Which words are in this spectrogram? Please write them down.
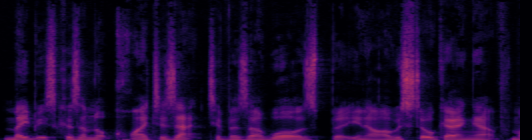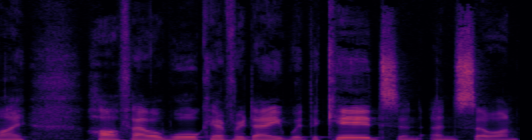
maybe it's because I'm not quite as active as I was. But you know, I was still going out for my half-hour walk every day with the kids and and so on.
